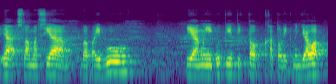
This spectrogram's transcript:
Ya, selamat siang Bapak Ibu yang mengikuti TikTok Katolik Menjawab.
